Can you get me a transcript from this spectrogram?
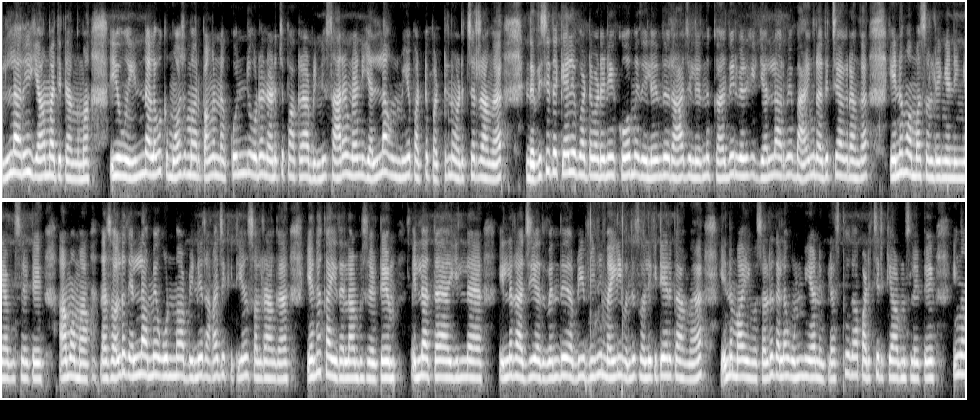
எல்லாரையும் ஏமாற்றிட்டாங்கம்மா இவங்க இந்த அளவுக்கு மோசமாக இருப்பாங்கன்னு நான் கொஞ்சம் கூட நினச்சி பார்க்கல அப்படின்னு சரவணன் எல்லா உண்மையும் பட்டு பட்டுன்னு உடச்சிடுறாங்க. இந்த விஷயத்தை கேள்விப்பட்ட உடனே கோமதியிலேருந்து ராஜிலேருந்து கதிர் வரைக்கும் எல்லாருமே பயங்கர அதிர்ச்சி ஆகுறாங்க என்னம்மாம்மா சொல்கிறீங்க நீங்கள் அப்படின்னு சொல்லிட்டு ஆமாம்மா நான் சொல்கிறது எல்லாமே உண்மை அப்படின்னு ராஜுக்கிட்டேயும் சொல்கிறாங்க எனக்கா இதெல்லாம் அப்படின்னு சொல்லிட்டு இல்லாத்த இல்லை இல்லை ராஜி அது வந்து அப்படி இப்படின்னு மயில் வந்து சொல்லிக்கிட்டே இருக்காங்க. என்னம்மா இவங்க சொல்கிறதெல்லாம் உண்மையாக நீ ப்ளஸ் டூ தான் படிச்சிருக்கியா? அப்படின்னு சொல்லிட்டு இங்கே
